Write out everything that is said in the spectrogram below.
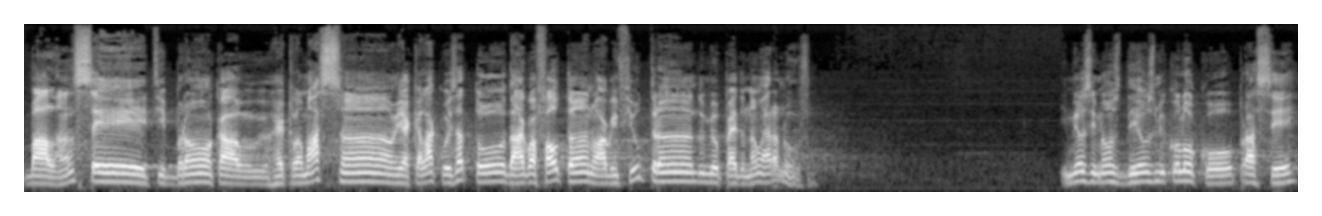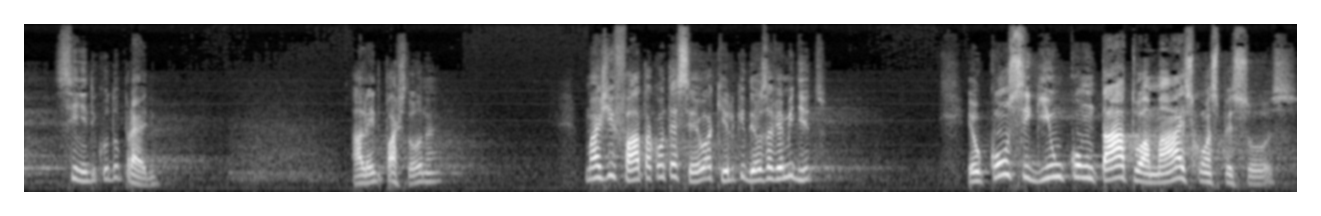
Balancete, bronca, reclamação e aquela coisa toda, água faltando, água infiltrando, meu pé não era novo. E meus irmãos, Deus me colocou para ser síndico do prédio. Além do pastor, né? Mas de fato aconteceu aquilo que Deus havia me dito. Eu consegui um contato a mais com as pessoas.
